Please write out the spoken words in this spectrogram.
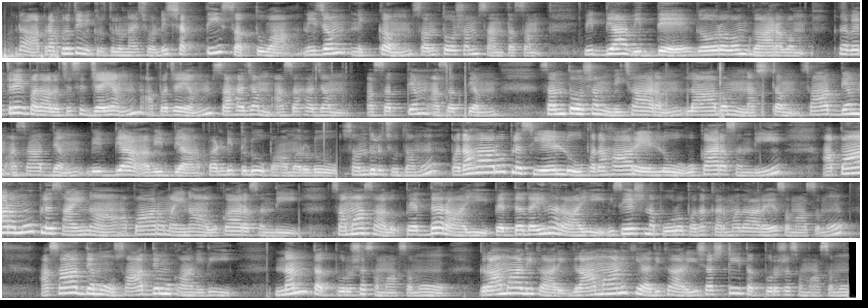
ఇక్కడ ప్రకృతి వికృతులు ఉన్నాయి చూడండి. శక్తి సత్తువ నిజం నిక్కం సంతోషం సంతసం. విద్య విద్యే గౌరవం గారవం. ఇక్కడ వ్యతిరేక పదాలు వచ్చేసి జయం అపజయం సహజం అసహజం అసత్యం అసత్యం సంతోషం విచారం లాభం నష్టం సాధ్యం అసాధ్యం విద్య అవిద్య పండితుడు పామరుడు. సందులు చూద్దాము. పదహారు ప్లస్ ఏళ్ళు పదహారేళ్ళు ఉకార సంధి. అపారము ప్లస్ అయిన అపారమైన ఉకార సంధి. సమాసాలు. పెద్ద రాయి పెద్దదైన రాయి. విశేషణ పూర్వపద కర్మధారయ సమాసము. అసాధ్యము సాధ్యము కానిది. నన్ తత్పురుష సమాసము. గ్రామాధికారి గ్రామానికి అధికారి షష్ఠీ తత్పురుష సమాసము.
